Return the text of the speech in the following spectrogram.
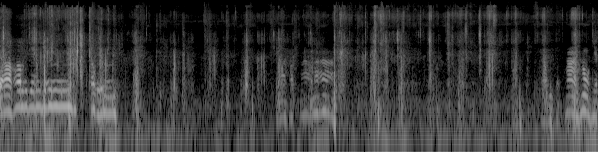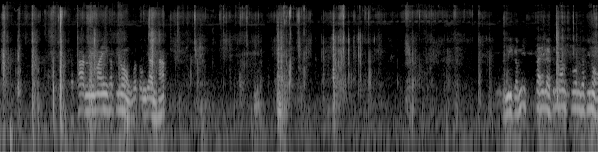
ยามเย็นเย็นเห็นมาครับมามาทำสะพานเฮาเห็ดสะพานใหม่ๆครับพี่น้องว่าต้องย่านฮักอันนี้ก็มีใส่แหละเป็นบางส่วนครับพี่น้อง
